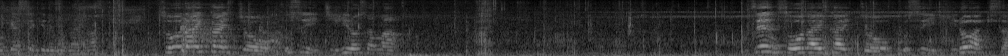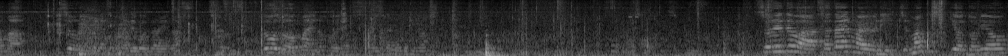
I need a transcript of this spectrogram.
ご欠席でございます。総大会長臼井千尋様。前総大会長臼井弘明様。以上の皆様でございます。どうぞ前の方にお進みいただきますそれではただいまより除幕式を執り行わ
